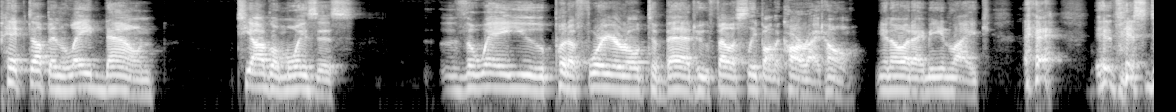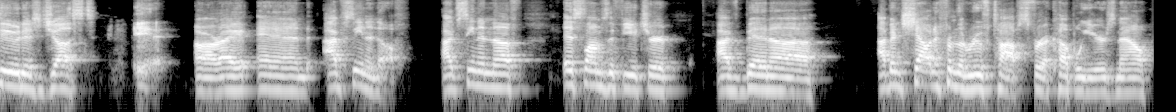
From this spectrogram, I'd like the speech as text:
picked up and laid down Thiago Moises the way you put a four year old to bed who fell asleep on the car ride home. You know what I mean? Like this dude is just it. All right. And I've seen enough. I've seen enough. Islam's the future. I've been uh I've been shouting from the rooftops for a couple years now.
